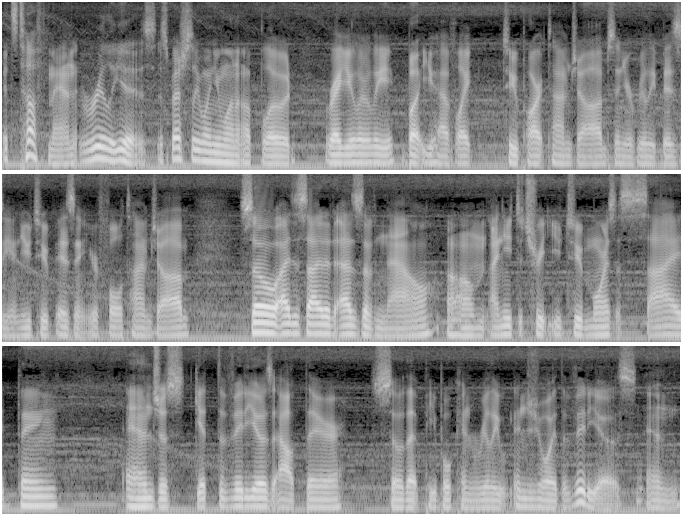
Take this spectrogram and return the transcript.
It's tough, man. It really is, especially when you want to upload regularly, but you have like two part-time jobs and you're really busy and YouTube isn't your full-time job. So I decided as of now, um, I need to treat YouTube more as a side thing and just get the videos out there so that people can really enjoy the videos. And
